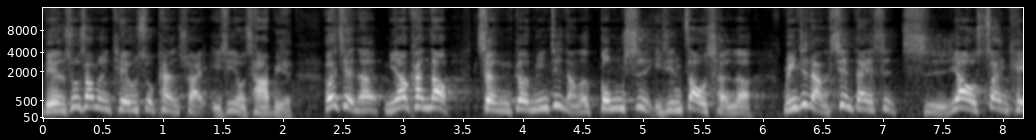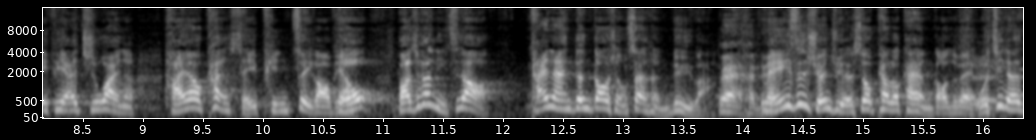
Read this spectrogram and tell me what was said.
脸书上面贴文数看得出来已经有差别，而且呢，你要看到整个民进党的攻势已经造成了，民进党现在是只要算 KPI 之外呢，还要看谁拼最高票。哦，宝杰哥，你知道？台南跟高雄算很绿吧？对，很绿。每一次选举的时候票都开很高，对不对？我记得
